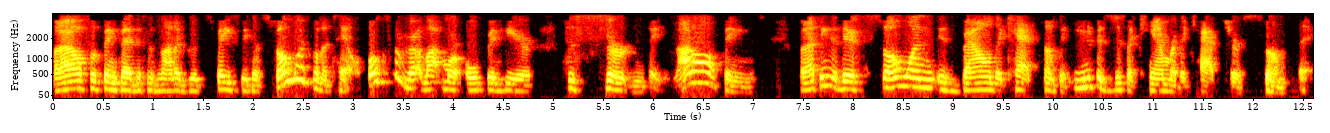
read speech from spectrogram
But I also think that this is not a good space because someone's going to tell. Folks are a lot more open here to certain things, not all things. But I think that there's someone is bound to catch something, even if it's just a camera to capture something.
